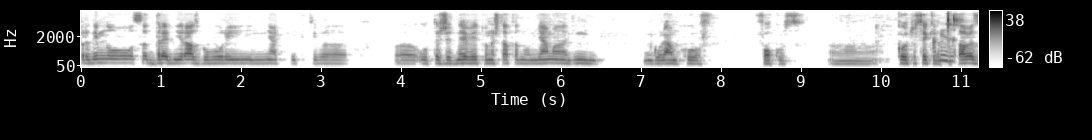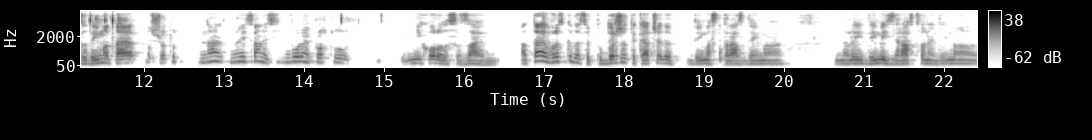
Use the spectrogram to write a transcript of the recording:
предимно са дребни разговори, някакви такива а, от ежедневието нещата, но няма един голям хубав фокус, а, който всеки Ами, да за- поставя, за да има тая, защото на- нали, сега не си говорим просто едни хора да са заедно. А тая връзка да се поддържа така, че да, да има страст, да има, нали, да има израстване, да има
